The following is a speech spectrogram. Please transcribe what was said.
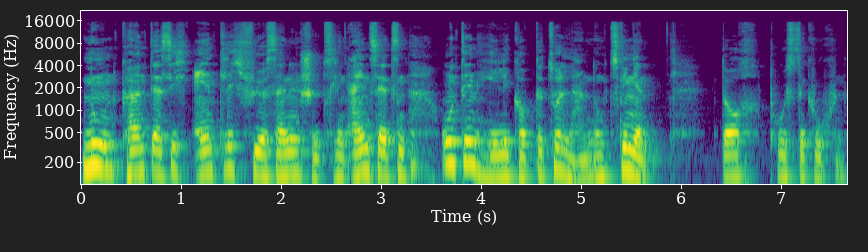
Nun könnte er sich endlich für seinen Schützling einsetzen und den Helikopter zur Landung zwingen. Doch Pustekuchen.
